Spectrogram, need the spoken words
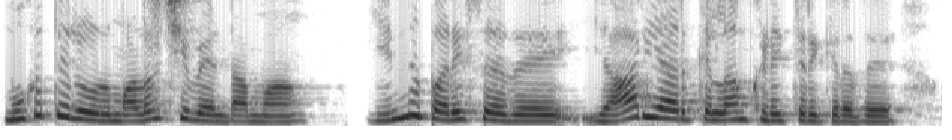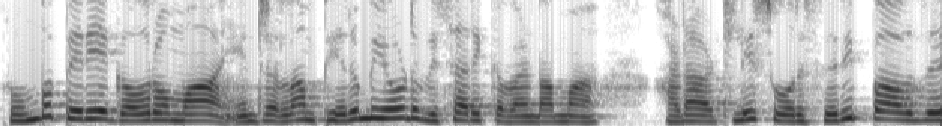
முகத்தில் ஒரு மலர்ச்சி வேண்டாமா? என்ன பரிசு அது? யார் யாருக்கெல்லாம் கிடைத்திருக்கிறது? ரொம்ப பெரிய கௌரவமா? என்றெல்லாம் பெருமையோடு விசாரிக்க வேண்டாமா? அடா அட்லீஸ்ட் ஒரு சிரிப்பாவது.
